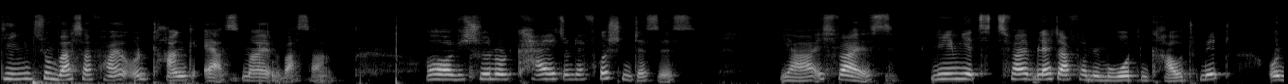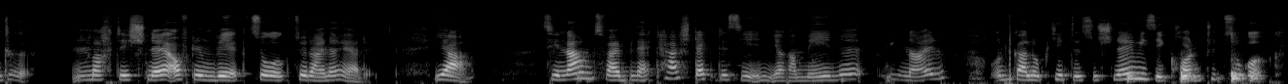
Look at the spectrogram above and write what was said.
ging zum Wasserfall und trank erstmal Wasser. Oh, wie schön und kalt und erfrischend es ist. Ja, ich weiß. Nehm jetzt zwei Blätter von dem roten Kraut mit und mach dich schnell auf den Weg zurück zu deiner Herde. Ja. Sie nahm zwei Blätter, steckte sie in ihrer Mähne hinein und galoppierte so schnell wie sie konnte zurück.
